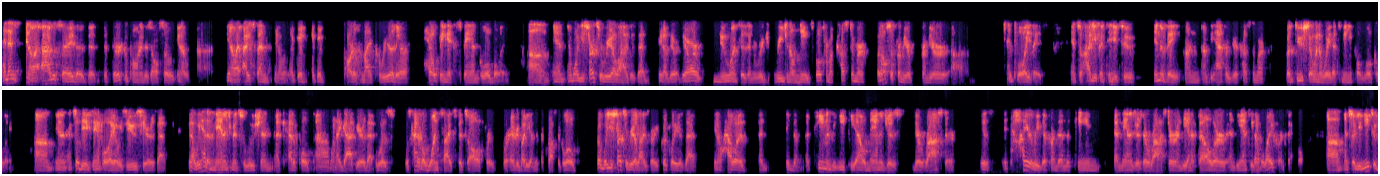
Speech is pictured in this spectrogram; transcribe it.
and then, you know, I, I would say the, the, the, third component is also, you know, uh, you know, I, I spend, you know, a good, a good part of my career there helping expand globally. Um, and, and what you start to realize is that, you know, there, there are nuances and re- regional needs, both from a customer, but also from your, from your, uh, employee base. And so how do you continue to innovate on, on behalf of your customer, but do so in a way that's meaningful locally? Um, and, and, so the example I always use here is that, you know, we had a management solution at Catapult uh, when I got here that was was kind of a one size fits all for for everybody on, across the globe. But what you start to realize very quickly is that, you know, how a, a, a team in the EPL manages their roster is entirely different than the team that manages their roster in the NFL or in the NCAA, for example. Um, and so you need to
